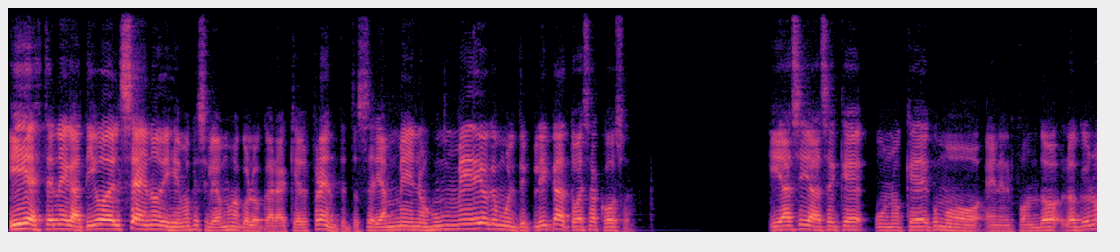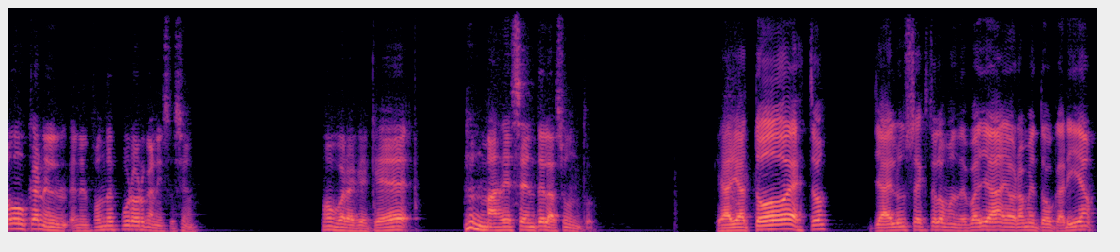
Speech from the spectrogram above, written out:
Y este negativo del seno dijimos que se lo íbamos a colocar aquí al frente. Entonces sería menos un medio que multiplica toda esa cosa. Y así hace que uno quede como en el fondo, lo que uno busca en el, fondo es pura organización. Como para que quede más decente el asunto. Que haya todo esto, ya el un sexto lo mandé para allá y ahora me tocaría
